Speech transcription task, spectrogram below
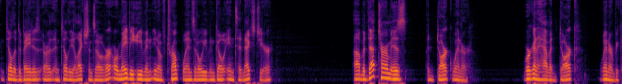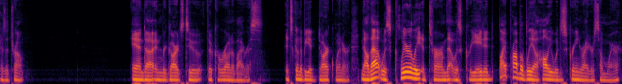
until the debate is or until the election's over, or maybe even you know if Trump wins, it'll even go into next year. Uh, but that term is a dark winter. We're going to have a dark winter because of Trump, and uh, in regards to the coronavirus it's going to be a dark winter. Now, that was clearly a term that was created by probably a Hollywood screenwriter somewhere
